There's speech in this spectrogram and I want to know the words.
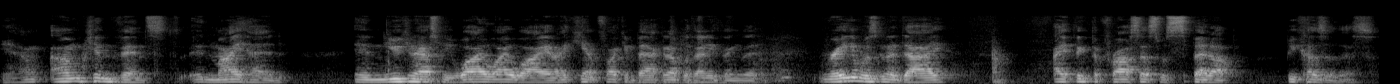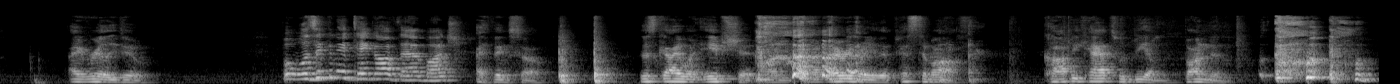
Yeah, I'm, I'm convinced in my head, and you can ask me why, why, why, and I can't fucking back it up with anything that Reagan was gonna die. I think the process was sped up because of this. I really do. But was it going to take off that much? I think so. This guy went ape shit on, on everybody that pissed him off. Copycats would be abundant.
